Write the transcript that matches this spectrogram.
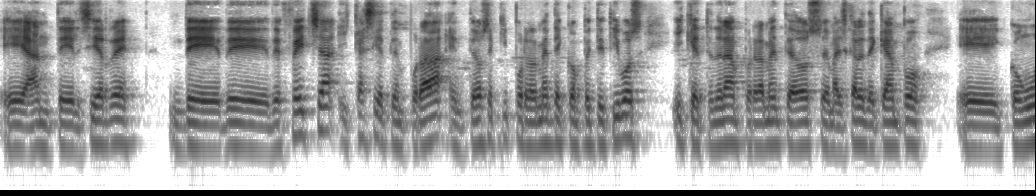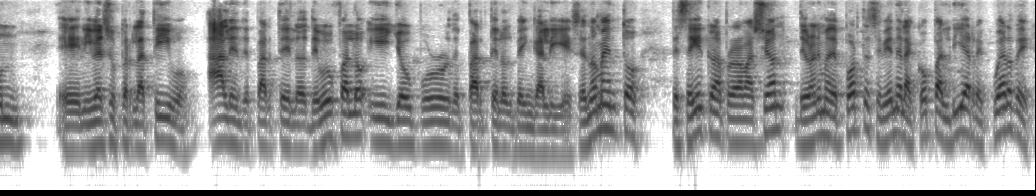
eh, ante el cierre de, de, fecha y casi de temporada entre dos equipos realmente competitivos y que tendrán pues, realmente a dos eh, mariscales de campo eh, con un nivel superlativo, Allen de parte de los de Buffalo y Joe Burrow de parte de los bengalíes. el momento de seguir con la programación de Unánimo Deportes, se viene la Copa al Día, recuerde,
